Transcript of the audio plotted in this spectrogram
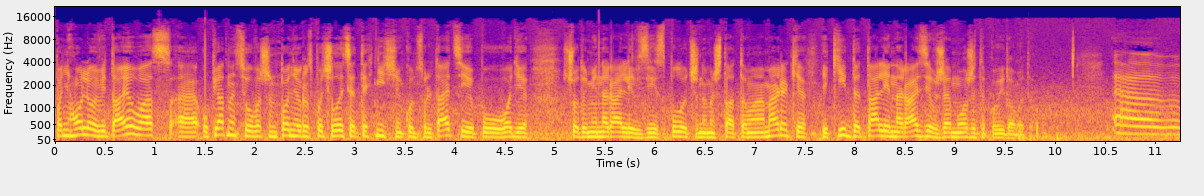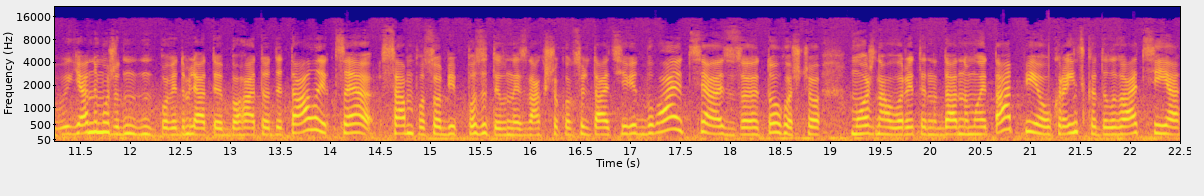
Пані Голіо, вітаю вас. Е, У п'ятницю у Вашингтоні розпочалися технічні консультації по угоді щодо мінералів зі Сполученими Штатами Америки. Які деталі наразі вже можете повідомити? Е, Я не можу повідомляти багато деталей. Це сам по собі позитивний знак, що консультації відбуваються з того, що можна говорити на даному етапі. Українська делегація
